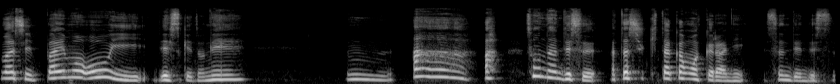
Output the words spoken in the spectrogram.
まあ失敗も多いですけどね。うん、あああそうなんです。私、北鎌倉に住んでんです。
